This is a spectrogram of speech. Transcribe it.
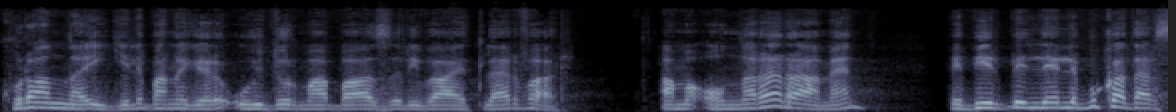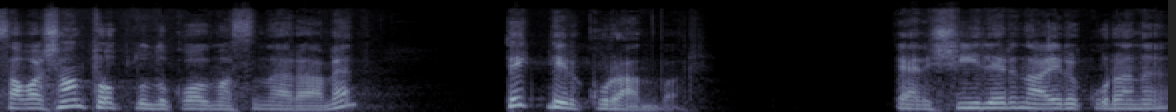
Kur'an'la ilgili bana göre uydurma bazı rivayetler var. Ama onlara rağmen ve birbirleriyle bu kadar savaşan topluluk olmasına rağmen tek bir Kur'an var. Yani Şiilerin ayrı Kur'an'ı,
